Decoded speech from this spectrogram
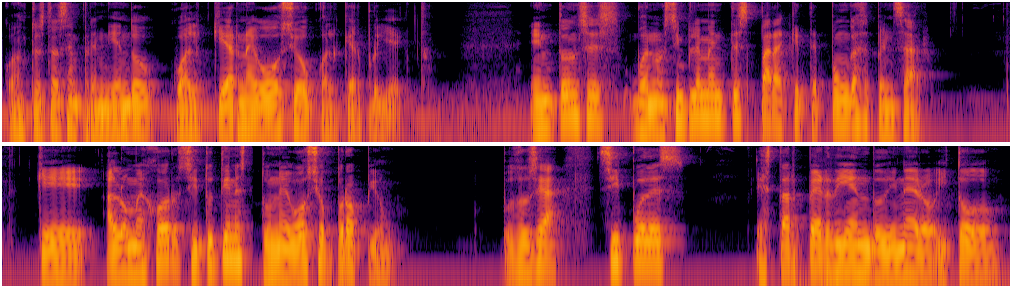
cuando tú estás emprendiendo cualquier negocio o cualquier proyecto. Entonces, bueno, simplemente es para que te pongas a pensar que a lo mejor si tú tienes tu negocio propio, pues o sea, sí puedes estar perdiendo dinero y todo,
